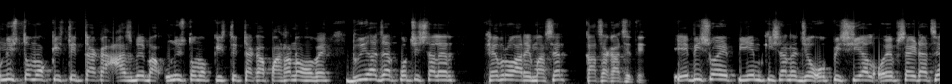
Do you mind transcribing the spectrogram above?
উনিশতম কিস্তির টাকা আসবে বা উনিশতম কিস্তির টাকা পাঠানো হবে দুই হাজার পঁচিশ সালের ফেব্রুয়ারি মাসের কাছাকাছিতে। এ বিষয়ে পিএম কিষানের যে অফিসিয়াল ওয়েবসাইট আছে,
